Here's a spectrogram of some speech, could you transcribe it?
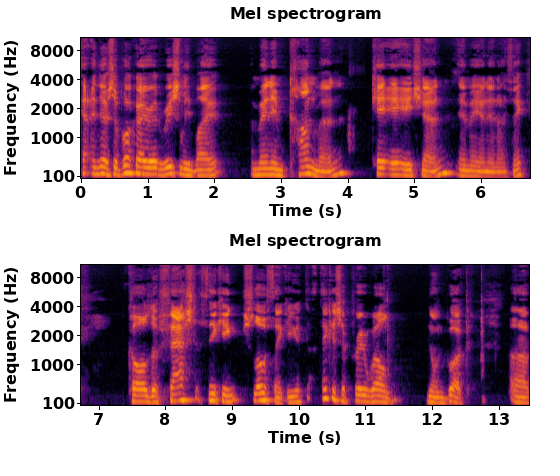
Yeah, and there's a book I read recently by a man named Kahneman, K A H N M A N N, I think, called Fast Thinking, Slow Thinking. I think it's a pretty well known book. Uh,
